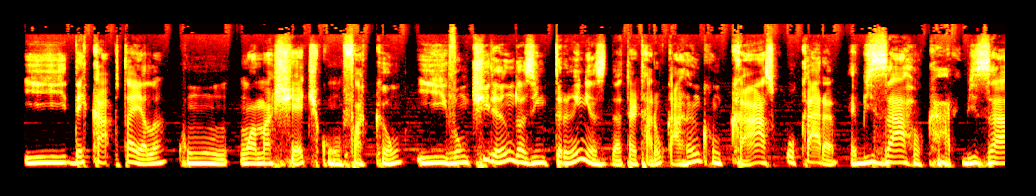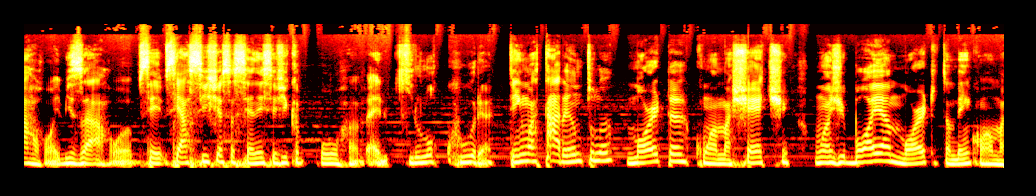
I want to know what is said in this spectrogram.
e decapita ela com uma machete, com um facão, e vão tirando as entranhas da tartaruga, arrancam o casco. O cara, é bizarro, cara. É bizarro, é bizarro. Você você assiste essa cena e você fica, porra, velho, que loucura. Tem uma tarântula morta com a machete, uma jiboia morta também com a machete,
